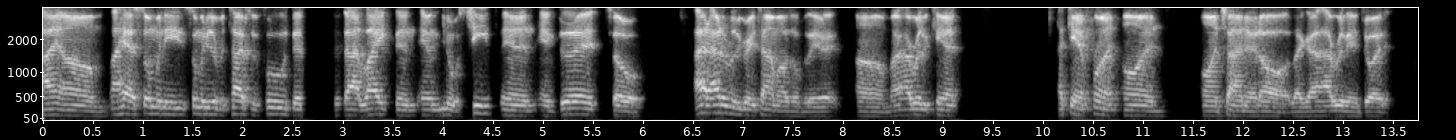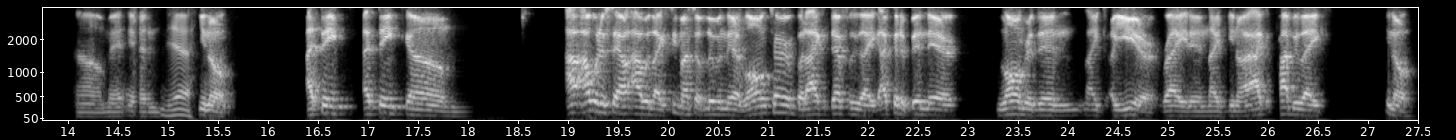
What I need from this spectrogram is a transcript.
I um I had so many so many different types of food that, that I liked, and and you know was cheap and and good. So I had, I had a really great time. I was over there. Um, I, I really can't, I can't front on on China at all. Like I, I really enjoyed it. Um, and, and Yeah. you know, I think I think um, I, I wouldn't say I, I would like see myself living there long term, but I could definitely like I could have been there longer than like a year, right? And like you know, I could probably like you know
